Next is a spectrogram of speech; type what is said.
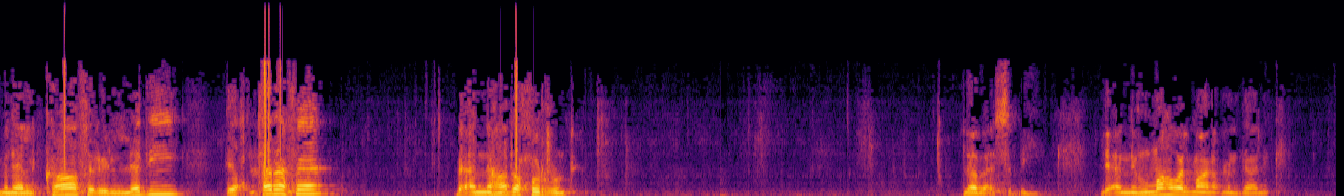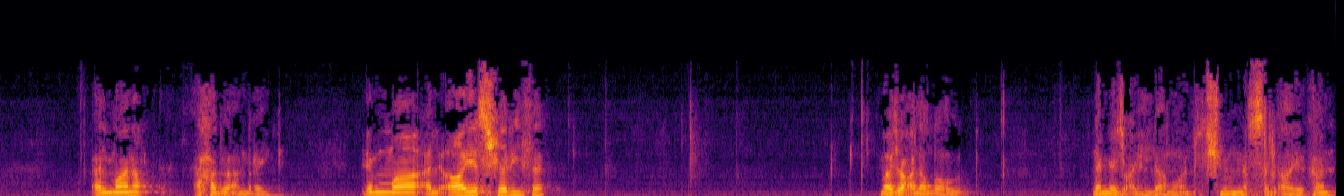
من الكافر الذي اعترف بأن هذا حر. لا بأس به. لأنه ما هو المانع من ذلك؟ المانع أحد أمرين. إما الآية الشريفة ما جعل الله لم يجعل الله شنو نفس الآية كان؟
